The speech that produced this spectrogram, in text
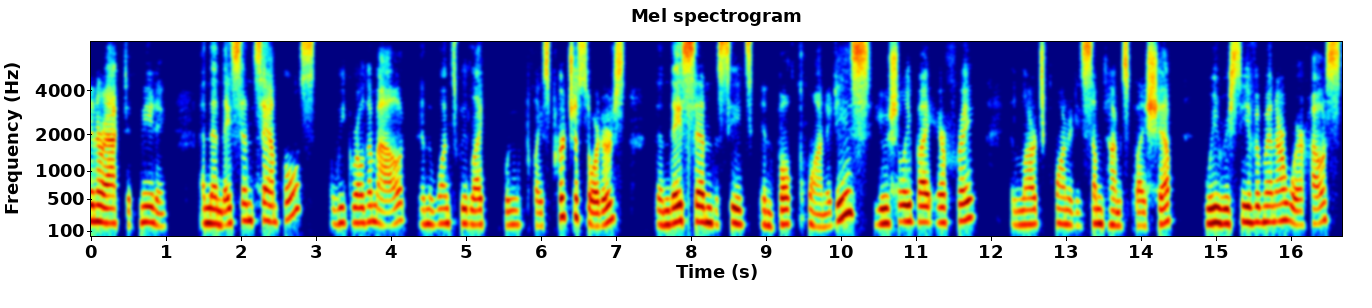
interactive meeting. And then they send samples, we grow them out, and the ones we like, we place purchase orders then they send the seeds in bulk quantities, usually by air freight, in large quantities, sometimes by ship. We receive them in our warehouse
